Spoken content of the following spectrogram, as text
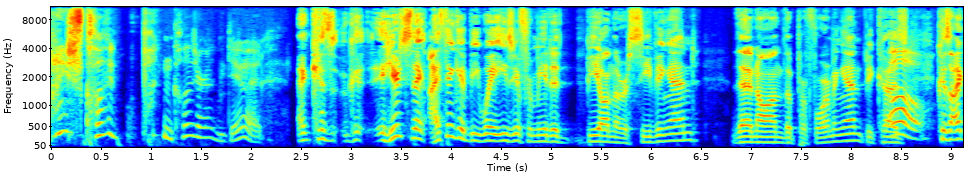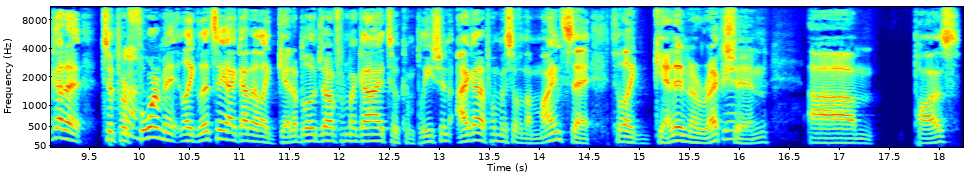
Why don't you just close, fucking close your eyes and do it? Because here's the thing, I think it'd be way easier for me to be on the receiving end than on the performing end because Oh. because I gotta to perform it. Like, let's say I gotta like get a blowjob from a guy to completion. I gotta put myself in the mindset to like get an erection. Um, pause.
